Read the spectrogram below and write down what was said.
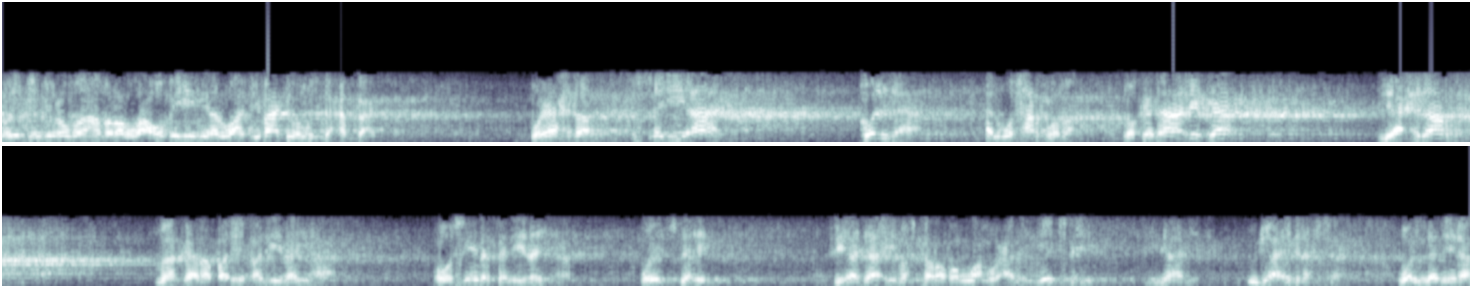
ويجمع ما أمر الله به من الواجبات والمستحبات. ويحذر السيئات كلها المحرمة. وكذلك يحذر ما كان طريقا إليها ووسيلة إليها. ويجتهد في أداء ما افترض الله عليه. يجتهد في ذلك يجاهد نفسه. والذين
